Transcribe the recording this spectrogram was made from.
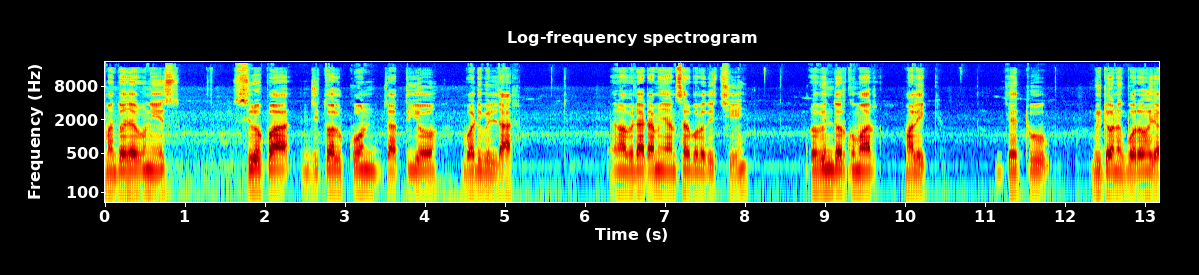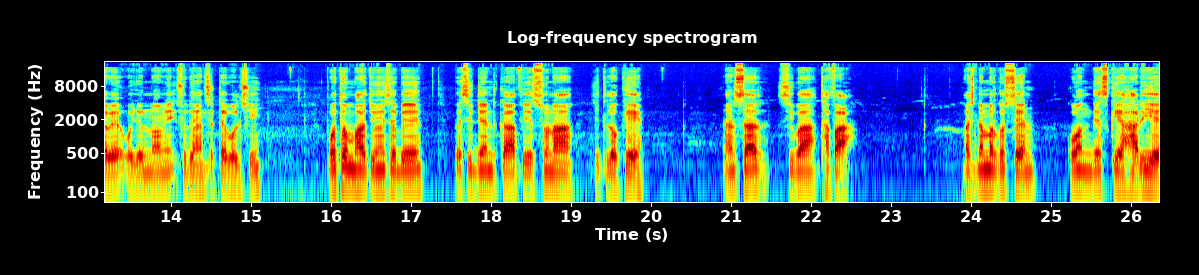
মানে দু হাজার উনিশ, শিরোপা জিতল কোন জাতীয় বডি বিল্ডার হবে ডাট আমি অ্যান্সার বলে দিচ্ছি, রবীন্দ্র কুমার মালিক। যেহেতু ভিডিও অনেক বড় হয়ে যাবে, ওই জন্য আমি শুধু অ্যান্সারটাই বলছি। প্রথম ভারতীয় হিসেবে প্রেসিডেন্ট কাপে সোনা জিতল কে? অ্যান্সার শিবা থাপা। পাঁচ নম্বর কোশ্চেন কোন দেশকে হারিয়ে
